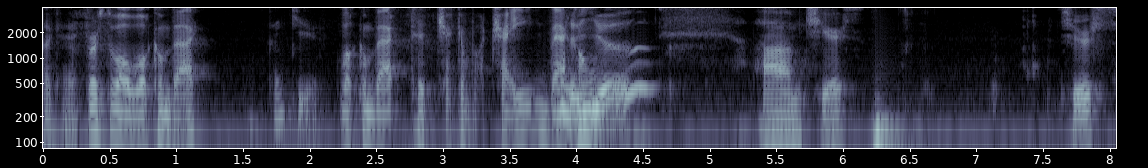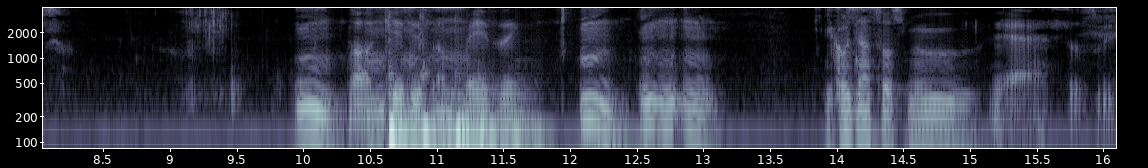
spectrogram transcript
Okay. First of all, welcome back. Thank you. Welcome back to Track of All Trades back home. Yeah. Um, cheers. Cheers. Mm, Oh, kid is amazing. mm, mm, mm, mm. It goes down so smooth. Yeah, so sweet,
